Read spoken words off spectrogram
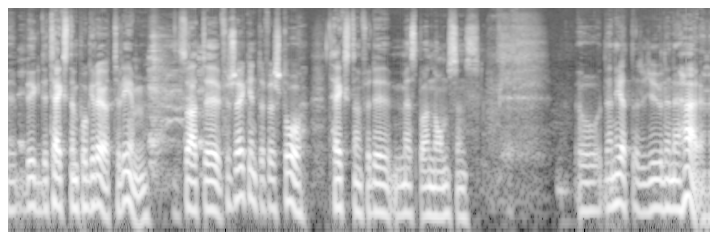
eh, byggde texten på grötrim. Så att, eh, försök inte förstå texten för det är mest bara nonsens. Och den heter Julen är här.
